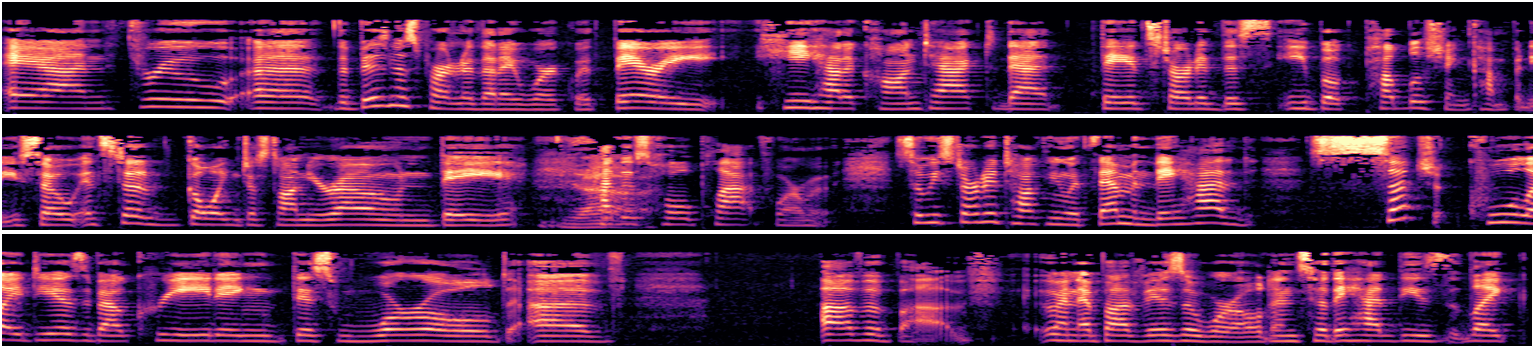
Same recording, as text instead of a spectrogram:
And through uh, the business partner that I work with, Barry, he had a contact that they had started this ebook publishing company. So instead of going just on your own, they Yeah. had this whole platform. So we started talking with them, and they had such cool ideas about creating this world of of above when above is a world and so they had these like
